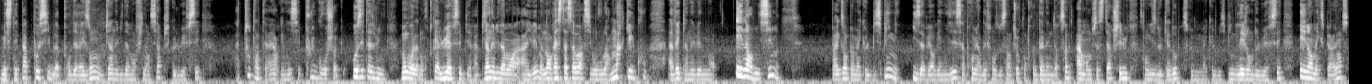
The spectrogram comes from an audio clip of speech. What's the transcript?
Mais ce n'est pas possible pour des raisons bien évidemment financières, puisque l'UFC a tout intérêt à organiser ses plus gros chocs aux États-Unis. Donc voilà, donc en tout cas l'UFC va bien évidemment arriver. Maintenant, reste à savoir s'ils vont vouloir marquer le coup avec un événement énormissime. Par exemple, Michael Bisping, ils avaient organisé sa première défense de ceinture contre Dan Anderson à Manchester chez lui. C'est en guise de cadeau parce que Michael Bisping, légende de l'UFC, énorme expérience.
